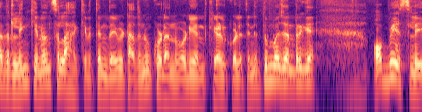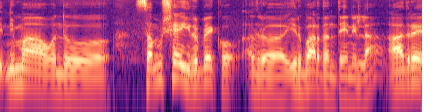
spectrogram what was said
ಅದ್ರ ಲಿಂಕ್ ಇನ್ನೊಂದ್ಸಲ ಹಾಕಿರ್ತೀನಿ. ದಯವಿಟ್ಟು ಅದನ್ನು ಕೂಡ ನೋಡಿ ಅಂತ ಕೇಳ್ಕೊಳ್ತೀನಿ. ತುಂಬ ಜನರಿಗೆ ಆಬ್ವಿಯಸ್ಲಿ ನಿಮ್ಮ ಒಂದು ಸಂಶಯ ಇರಬೇಕು, ಅದರ ಇರಬಾರ್ದಂತೇನಿಲ್ಲ. ಆದರೆ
